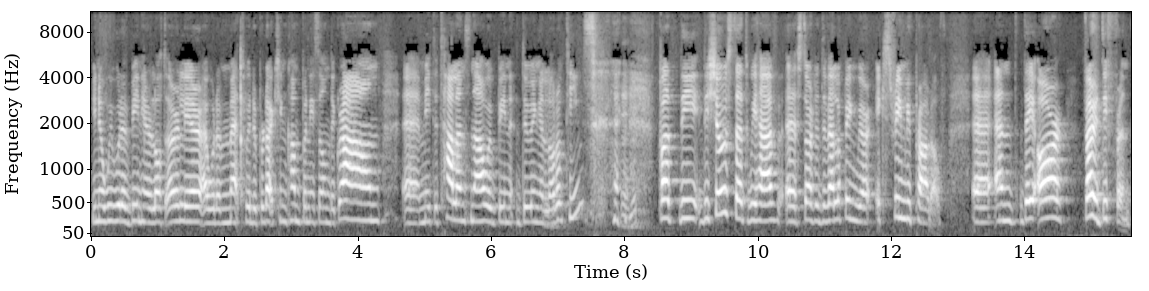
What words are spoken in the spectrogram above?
you know, we would have been here a lot earlier. I would have met with the production companies on the ground, uh, meet the talents. Now we've been doing a lot of teams, but the the shows that we have uh, started developing, we are extremely proud of, uh, and they are very different.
